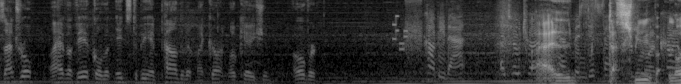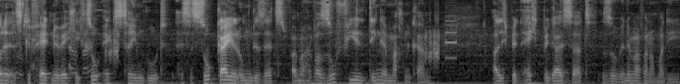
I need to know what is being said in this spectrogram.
Central, I have a vehicle that needs to be impounded at my current location. Over. Copy that. Also, das Spiel, Leute, es gefällt mir wirklich so extrem gut. Es ist so geil umgesetzt, weil man einfach so viel Dinge machen kann. Also ich bin echt begeistert. So, wir nehmen einfach nochmal die,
